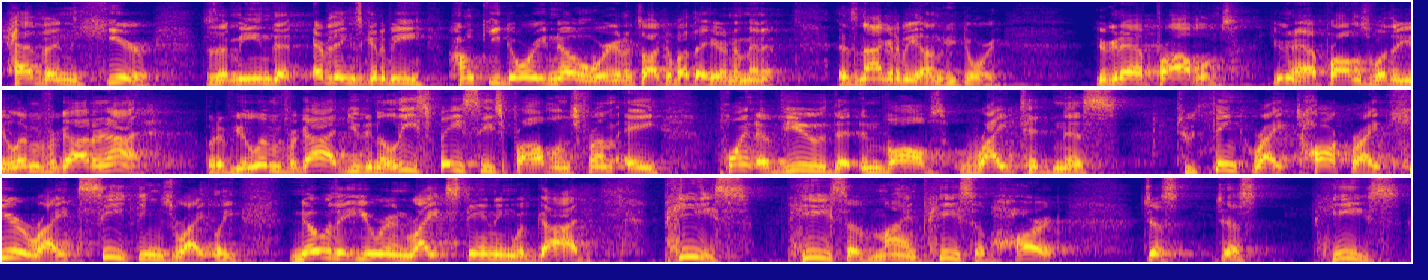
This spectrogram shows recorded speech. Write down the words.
heaven here. Does it mean that everything's going to be hunky dory? No, we're going to talk about that here in a minute. It's not going to be hunky dory. You're going to have problems. You're going to have problems whether you're living for God or not. But if you're living for God, you can at least face these problems from a point of view that involves rightedness to think right, talk right, hear right, see things rightly, know that you are in right standing with God. Peace peace of mind, peace of heart, just, just peace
